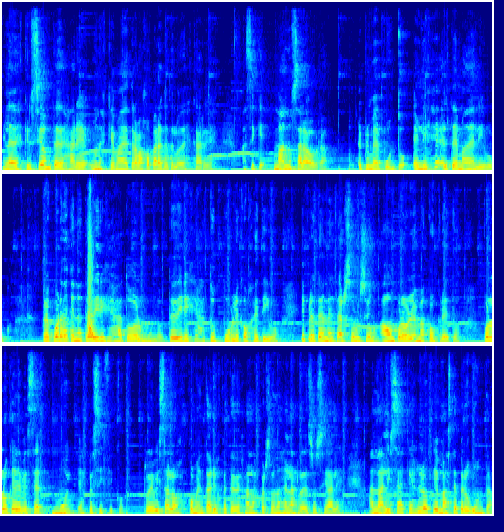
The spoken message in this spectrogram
En la descripción te dejaré un esquema de trabajo para que te lo descargues. Así que manos a la obra. El primer punto, elige el tema del ebook. Recuerda que no te diriges a todo el mundo, te diriges a tu público objetivo y pretendes dar solución a un problema concreto por lo que debe ser muy específico. Revisa los comentarios que te dejan las personas en las redes sociales. Analiza qué es lo que más te preguntan.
